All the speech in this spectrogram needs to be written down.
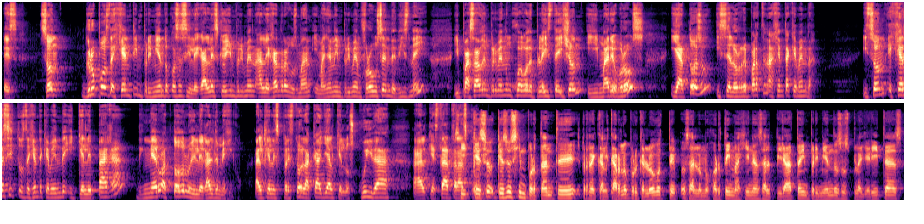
Es, son grupos de gente imprimiendo cosas ilegales que hoy imprimen Alejandra Guzmán y mañana imprimen Frozen de Disney y pasado imprimen un juego de PlayStation y Mario Bros. Y a todo eso y se lo reparten a gente a que venda. Y son ejércitos de gente que vende y que le paga dinero a todo lo ilegal de México. Al que les prestó la calle, al que los cuida, al que está atrás. Sí, que eso, que eso es importante recalcarlo porque luego, te, o sea, a lo mejor te imaginas al pirata imprimiendo sus playeritas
